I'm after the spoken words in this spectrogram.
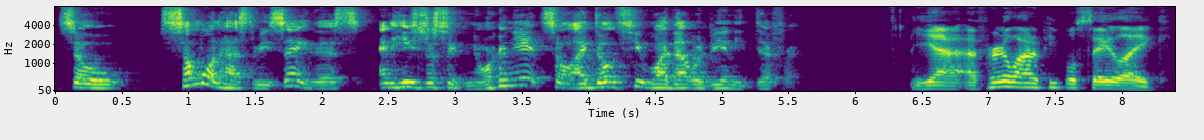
So someone has to be saying this, and he's just ignoring it. So I don't see why that would be any different. Yeah, I've heard a lot of people say like,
